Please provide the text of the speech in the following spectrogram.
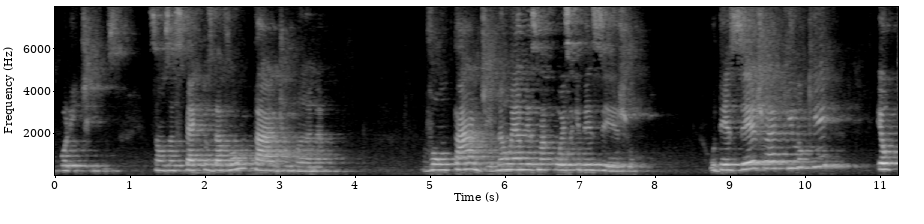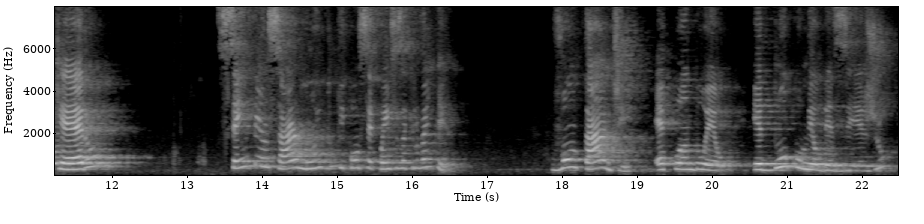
volitivos? São os aspectos da vontade humana. Vontade não é a mesma coisa que desejo. O desejo é aquilo que eu quero sem pensar muito que consequências aquilo vai ter. Vontade é quando eu educo o meu desejo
